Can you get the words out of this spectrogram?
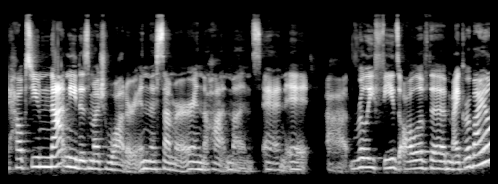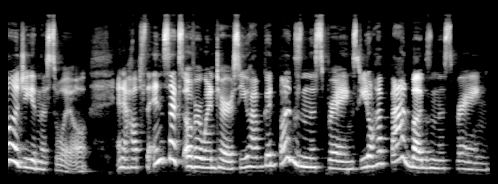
helps you not need as much water in the summer in the hot months. And it uh, really feeds all of the microbiology in the soil and it helps the insects overwinter so you have good bugs in the spring so you don't have bad bugs in the spring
